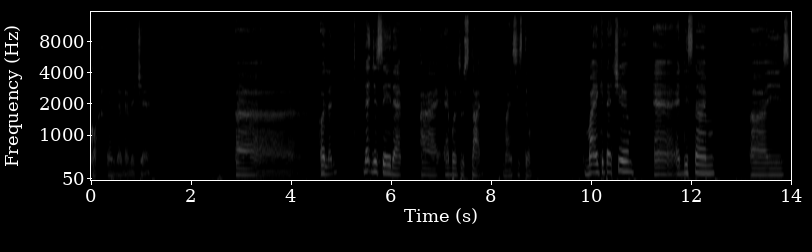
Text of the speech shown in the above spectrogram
call it let, let me check oh let, let's just say that i able to start my system. My architecture uh, at this time uh, is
